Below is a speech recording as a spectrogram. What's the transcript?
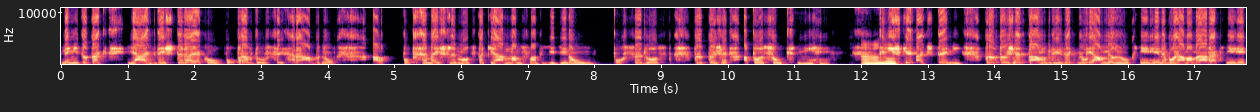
není to tak. Já když teda jako opravdu si hrábnu a popřemýšlím moc, tak já mám snad jedinou posedlost, protože, a to jsou knihy. Ano. Knížky a čtení. Protože tam, když řeknu, já miluju knihy, nebo já mám ráda knihy,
